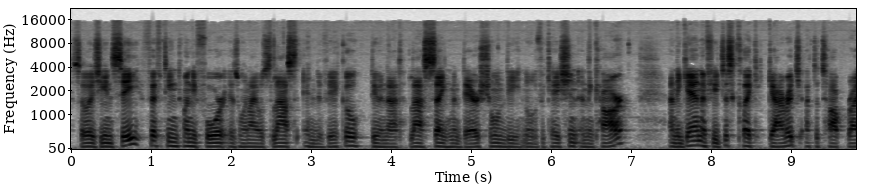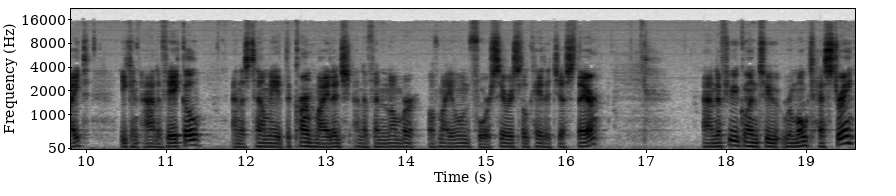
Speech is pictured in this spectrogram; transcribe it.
So as you can see, 1524 is when I was last in the vehicle, doing that last segment there, showing the notification in the car. And again, if you just click garage at the top right, you can add a vehicle and it's telling me the current mileage and the VIN number of my own 4 Series located just there. And if you go into remote history,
